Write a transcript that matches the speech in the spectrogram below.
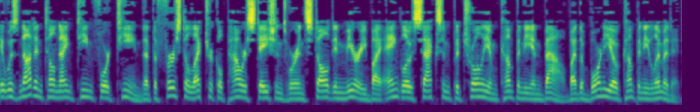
It was not until 1914 that the first electrical power stations were installed in Miri by Anglo-Saxon Petroleum Company and Bau by the Borneo Company Limited.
